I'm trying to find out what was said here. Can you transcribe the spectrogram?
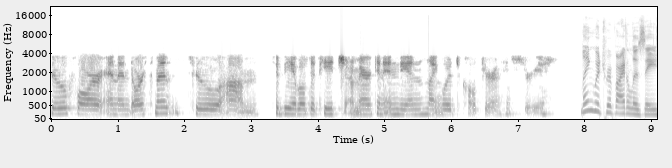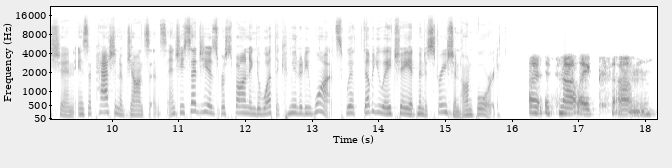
to for an endorsement to um, to be able to teach American Indian language, culture, and history. Language revitalization is a passion of Johnson's, and she said she is responding to what the community wants with WHA administration on board. Uh, it's not like um,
